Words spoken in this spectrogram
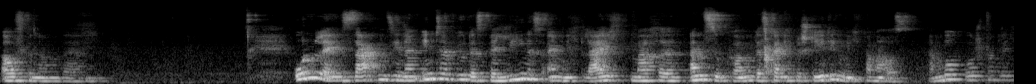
aufgenommen werden. Unlängst sagten sie in einem Interview, dass Berlin es einem nicht leicht mache, anzukommen. Das kann ich bestätigen. Ich komme aus Hamburg ursprünglich.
